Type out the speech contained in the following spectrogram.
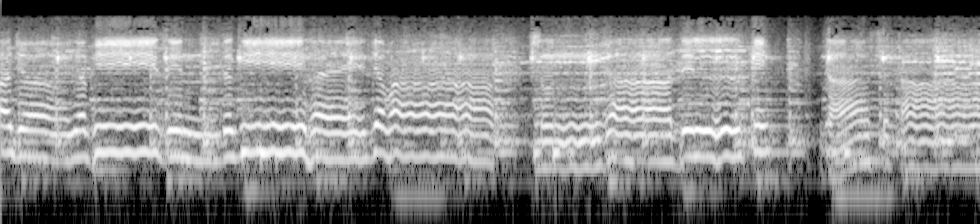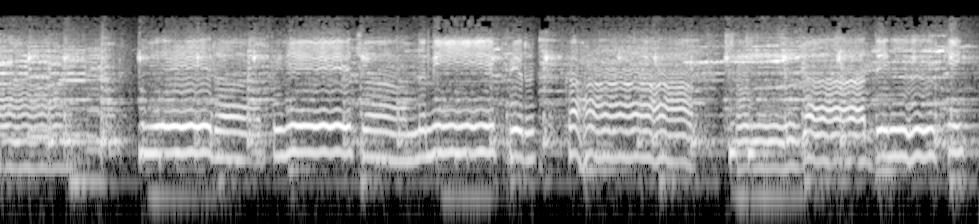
आजा अभी ज़िंदगी है जवान सुन जा दिल की दास्तां। ये रात, ये चांदनी फिर कहाँ? सुन जा दिल की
